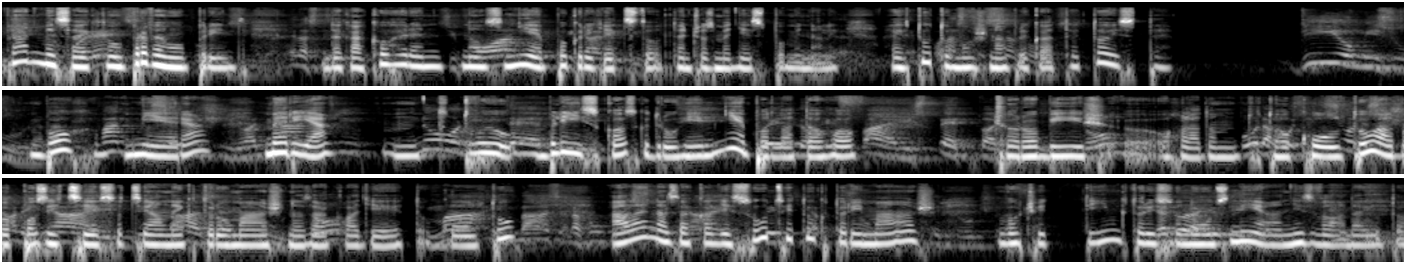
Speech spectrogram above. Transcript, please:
Vráťme sa aj k tomu prvému princípu. Taká koherentnosť nie je pokrytectvo, ten, čo sme dnes spomínali. Aj tuto možno napríklad, to je to isté. Boh miera, meria tvoju blízkosť k druhým nie podľa toho, čo robíš eh, ohľadom toho kultu alebo pozície sociálnej, ktorú máš na základe toho kultu, ale na základe súcitu, ktorý máš voči tým, ktorí sú núdzni a nezvládajú to.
